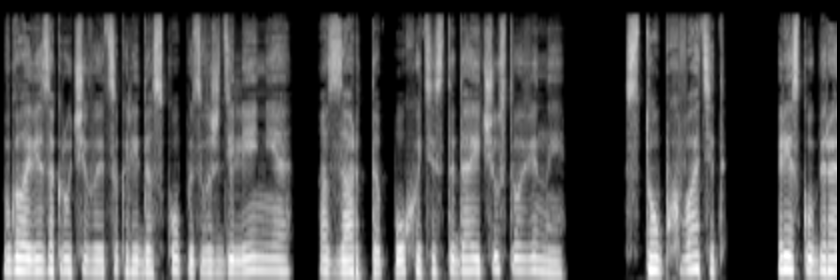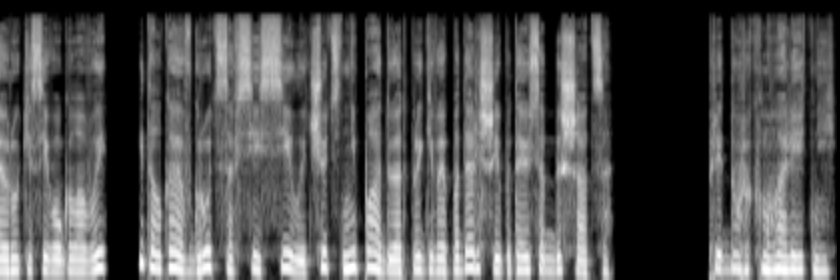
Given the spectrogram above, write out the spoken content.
В голове закручивается калейдоскоп из вожделения, азарта, похоти, стыда и чувства вины. Стоп, хватит. Резко убираю руки с его головы и толкаю в грудь со всей силы, чуть не падаю, отпрыгивая подальше и пытаюсь отдышаться. Придурок малолетний.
